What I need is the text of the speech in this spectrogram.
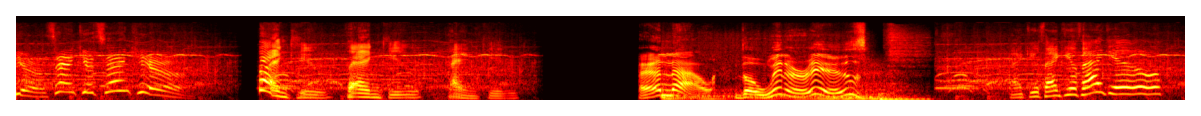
You, thank you, thank you. Thank you, thank you, thank you. And now, the winner is... Thank you, thank you, thank you.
